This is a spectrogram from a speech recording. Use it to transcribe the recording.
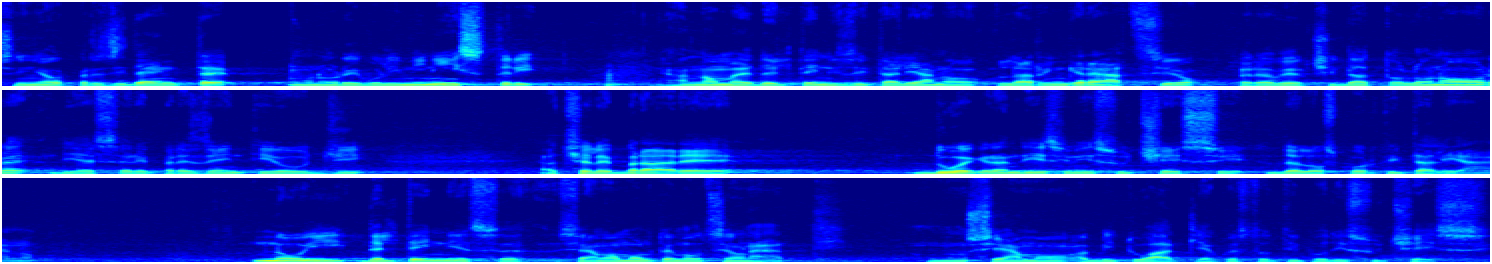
Signor Presidente, onorevoli Ministri, a nome del tennis italiano la ringrazio per averci dato l'onore di essere presenti oggi a celebrare due grandissimi successi dello sport italiano. Noi del tennis siamo molto emozionati, non siamo abituati a questo tipo di successi.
